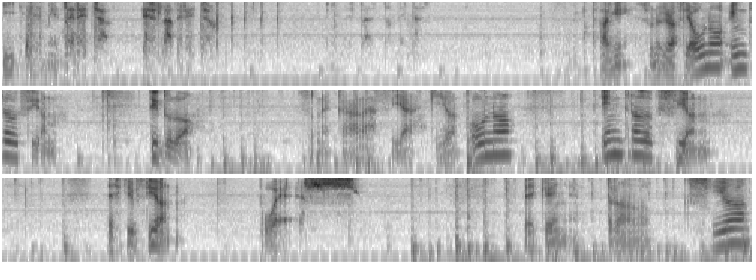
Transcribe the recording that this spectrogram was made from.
Y mi derecha es la derecha. ¿Dónde estás? ¿Dónde estás? Aquí, Sunegracia 1, introducción. Título. Sunegracia 1, introducción. Descripción. Pues pequeña introducción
